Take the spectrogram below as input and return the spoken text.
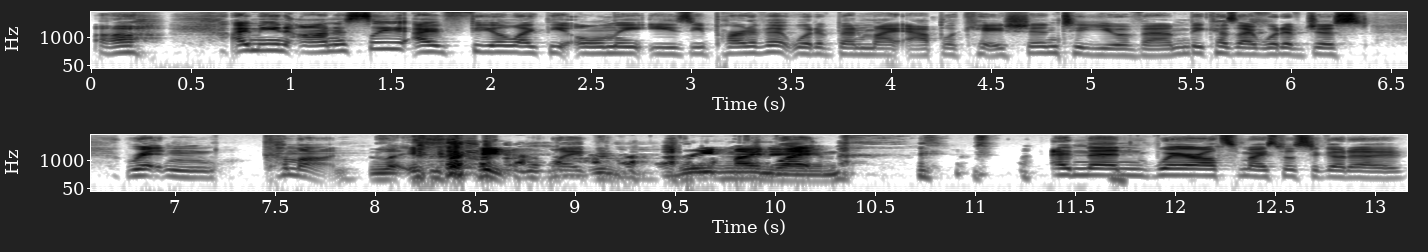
Uh, I mean, honestly, I feel like the only easy part of it would have been my application to U of M because I would have just written, come on. Like, right. Like, Read my What? name. and then where else am I supposed to go to?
